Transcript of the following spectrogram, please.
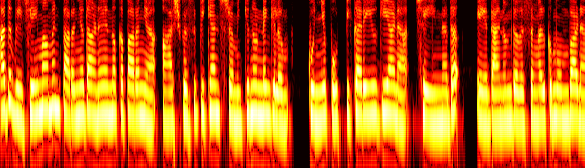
അത് വിജയമാമൻ പറഞ്ഞതാണ് എന്നൊക്കെ പറഞ്ഞ് ആശ്വസിപ്പിക്കാൻ ശ്രമിക്കുന്നുണ്ടെങ്കിലും കുഞ്ഞ് പൊട്ടിക്കരയുകയാണ് ചെയ്യുന്നത്. ഏതാനും ദിവസങ്ങൾക്ക് മുമ്പാണ്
